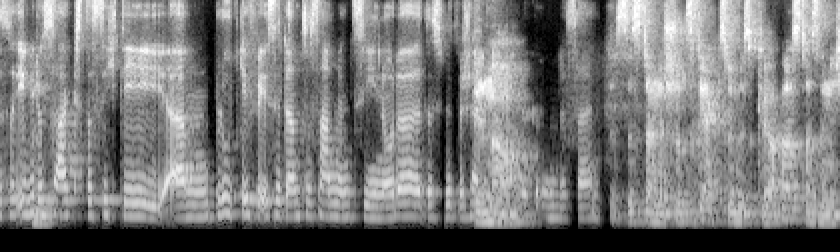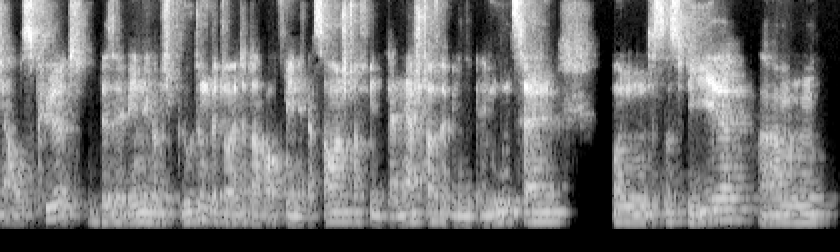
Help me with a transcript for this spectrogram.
Also wie du sagst, dass sich die ähm, Blutgefäße dann zusammenziehen, oder? Das wird wahrscheinlich genau. der Gründe sein. Das ist dann eine Schutzreaktion des Körpers, dass er nicht auskühlt. Ein bisschen weniger Durchblutung bedeutet aber auch weniger Sauerstoff, weniger Nährstoffe, weniger Immunzellen und es ist wie, ähm,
